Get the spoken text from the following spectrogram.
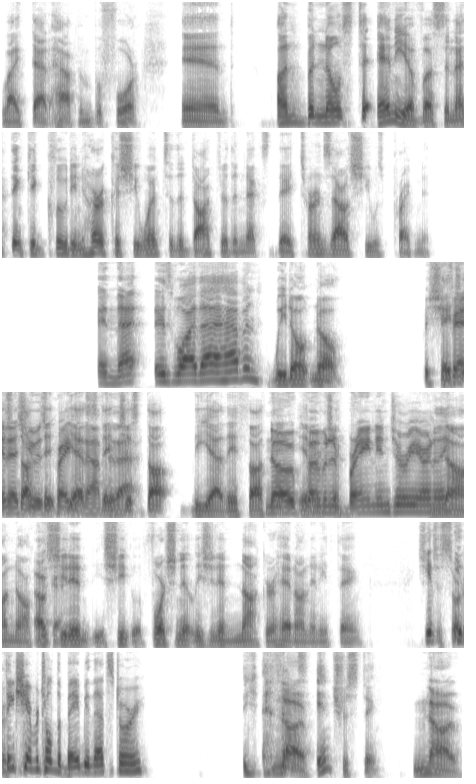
like that happen before. And unbeknownst to any of us, and I think including her, because she went to the doctor the next day, turns out she was pregnant. And that is why that happened. We don't know. But she They found out she was that- pregnant yes, after they that. just thought, yeah, they thought no they'd permanent interject- brain injury or anything. No, no, because Okay. she didn't. She fortunately she didn't knock her head on anything. She You, just you sort think she ever told the baby that story? of No. Interesting. No,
